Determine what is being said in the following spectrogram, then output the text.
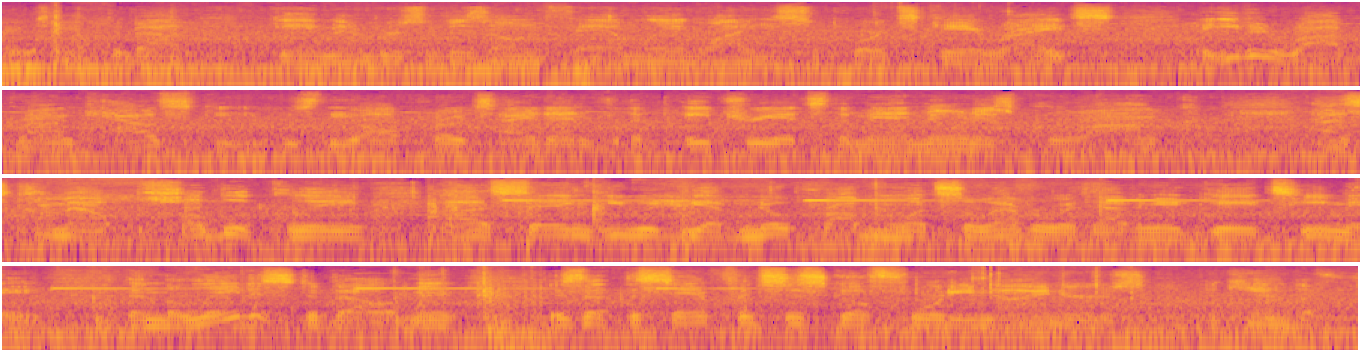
He talked about gay members of his own family and why he supports gay rights. Even Rob Gronkowski, who's the all-pro tight end for the Patriots, the man known as Gronk, has come out publicly uh, saying he would have no problem whatsoever with having a gay teammate. Then the latest development is that the San Francisco 49ers became the first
